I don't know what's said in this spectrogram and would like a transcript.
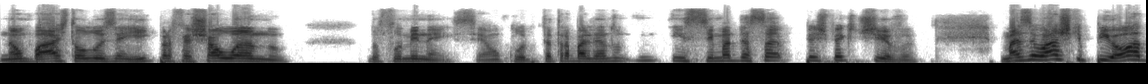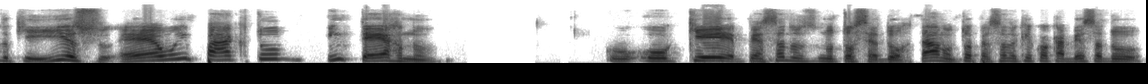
Não basta o Luiz Henrique para fechar o ano do Fluminense. É um clube que está trabalhando em cima dessa perspectiva. Mas eu acho que pior do que isso é o impacto interno. O, o que, pensando no torcedor, tá? Não estou pensando aqui com a cabeça do,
